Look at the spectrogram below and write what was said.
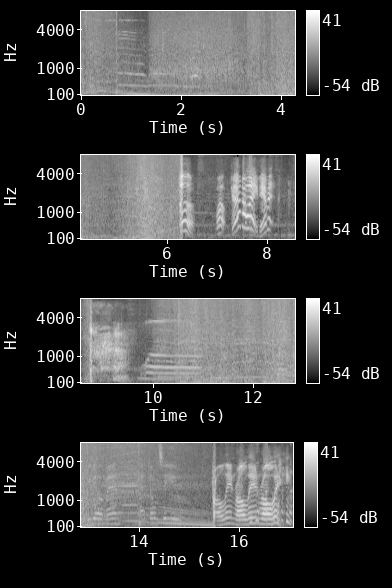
That's good. Ugh. Well, get out of the way, damn it! Whoa! Wayne, where'd you go, man? I don't see you. Rolling, rolling, rolling. Dude,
